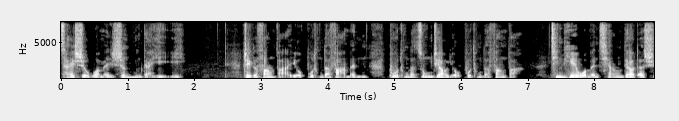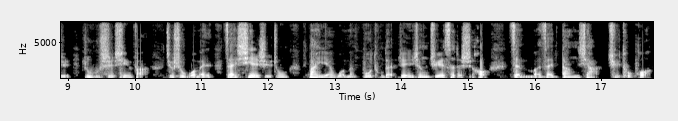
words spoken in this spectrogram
才是我们生命的意义。这个方法有不同的法门，不同的宗教有不同的方法。今天我们强调的是入世心法，就是我们在现实中扮演我们不同的人生角色的时候，怎么在当下去突破。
